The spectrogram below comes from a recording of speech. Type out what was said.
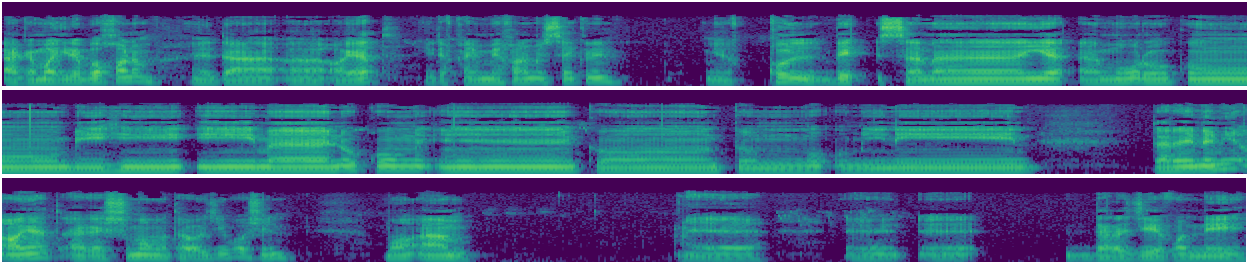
اگر ما ایره بخوانم در آیت ایره قیمی می‌خوانم کنین. قل بئس ما يأمركم به إيمانكم إن كنتم مؤمنين در اینمی آیت اگر شما متوجه باشین ما هم درجه غنه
